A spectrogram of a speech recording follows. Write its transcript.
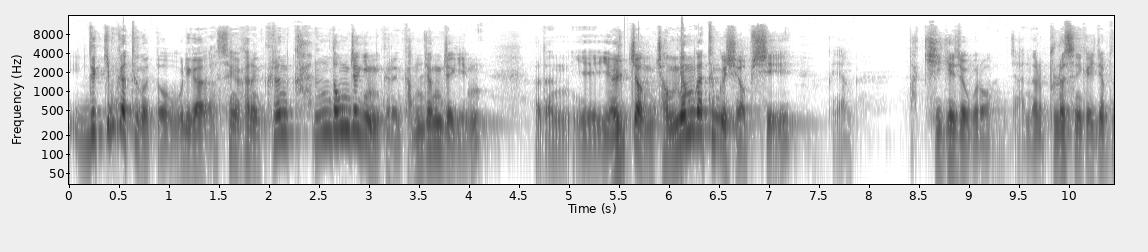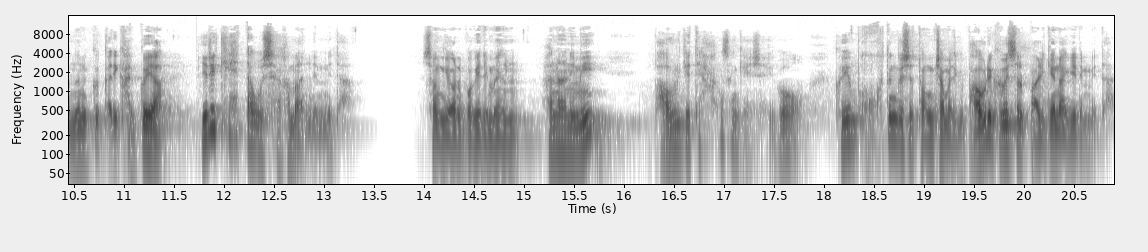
느낌 같은 것도 우리가 생각하는 그런 감동적인 그런 감정적인 어떤 열정, 정념 같은 것이 없이 그냥 딱 기계적으로 자 너를 불렀으니까 이제부터 너는 끝까지 갈 거야 이렇게 했다고 생각하면 안 됩니다. 성경을 보게 되면 하나님이 바울 곁에 항상 계시고 그의 모든 것에 동참하시고 바울이 그것을 발견하게 됩니다.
